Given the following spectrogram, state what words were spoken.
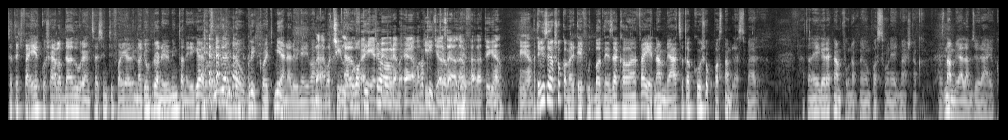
Tehát egy fehér kosárlabdázó rendszer szintű faj nagyobbra nő, mint a néger? Vagy nagyobbra ugrik? Vagy milyen előnyei vannak? Nem, a csillagó fehér bőre elvakítja az ellenfelet, igen. igen. Hát én viszonylag sok amerikai futballt nézek, ha a fehér nem játszhat, akkor sok passz nem lesz, mert hát a négerek nem fognak nagyon passzolni egymásnak. Az nem jellemző rájuk.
